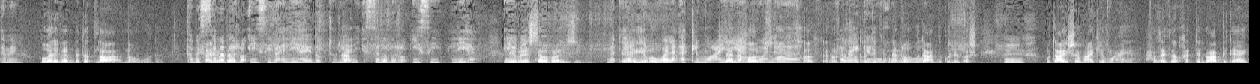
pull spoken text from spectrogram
تمام وغالبا بتطلع موجودة طب السبب. الرئيسي بقى ليها يا دكتور نعم. يعني السبب الرئيسي ليها إيه مالهاش بيكون؟ سبب رئيسي ما- هي يعني موجودة. ولا أكل معين لا لا خالص ولا خالص خالص أنا قلت لحضرتك إنها. موجودة عند كل البشر مم. متعايشة معاكي ومعايا حضرتك لو خدت اللعاب بتاعك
